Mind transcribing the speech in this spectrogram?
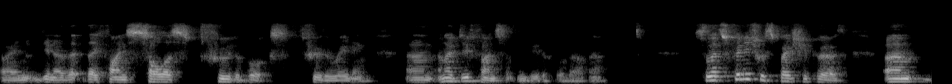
I mean, you know, that they find solace through the books, through the reading. Um, and I do find something beautiful about that. So let's finish with Spaceship Earth. Um,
